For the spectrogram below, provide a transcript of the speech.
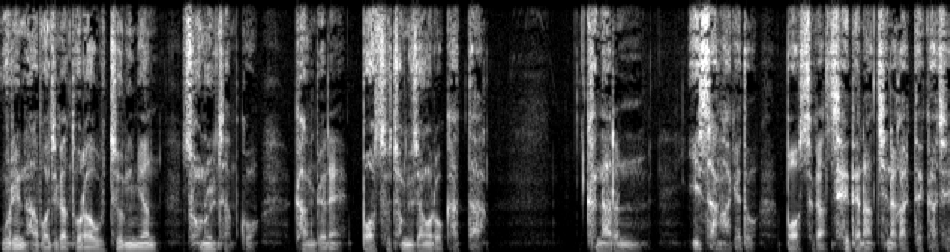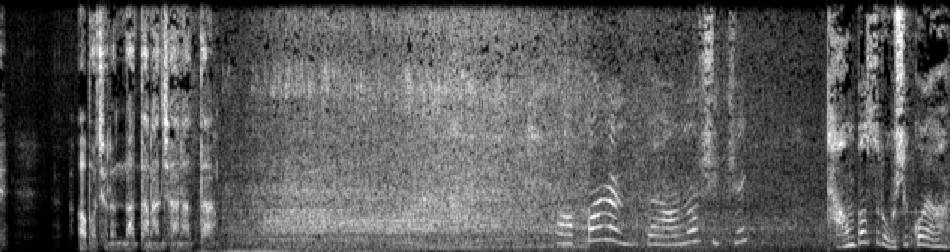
우린 아버지가 돌아올 즈음이면 손을 잡고 강변의 버스 정류장으로 갔다. 그날은 이상하게도 버스가 세 대나 지나갈 때까지 아버지는 나타나지 않았다. 아빠는 왜 안 오시지? 다음 버스로 오실 거야.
